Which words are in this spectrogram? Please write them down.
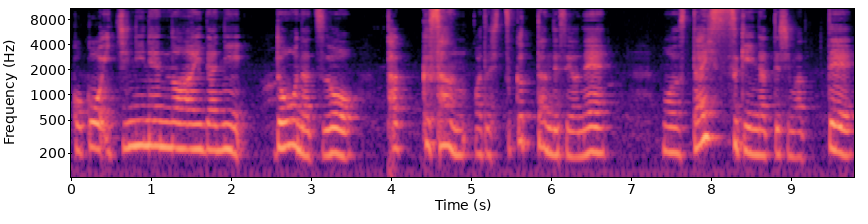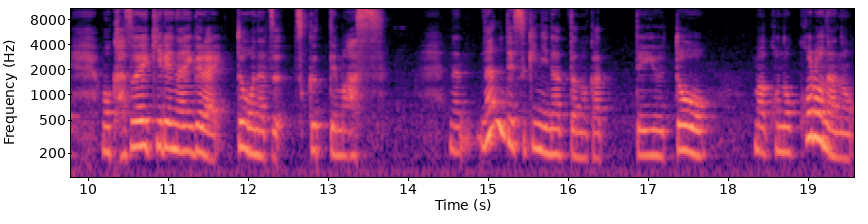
ここ12年の間にドーナツをたくさん私作ったんですよね。もう大好きになってしまってもう数えきれないぐらいドーナツ作ってますななんで好きになったのかっていうと、まあ、このコロナの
